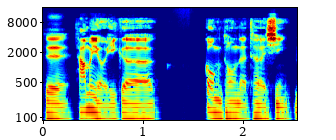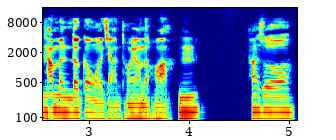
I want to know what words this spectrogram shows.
是是，他们有一个共通的特性，嗯、他们都跟我讲同样的话。嗯，他说：“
